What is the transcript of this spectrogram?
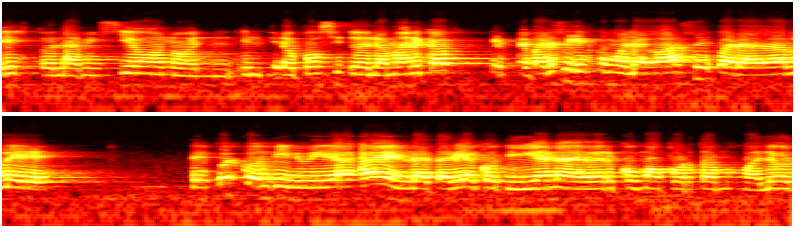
esto, la misión o el, propósito de la marca, que me parece que es como la base para darle después continuidad en la tarea cotidiana de ver cómo aportamos valor.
